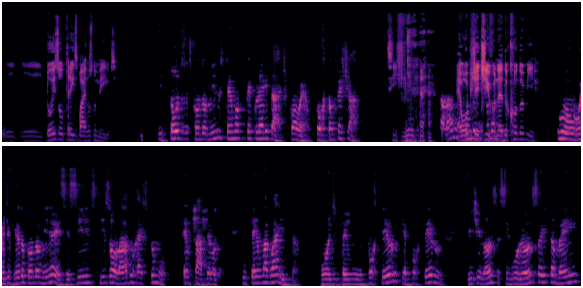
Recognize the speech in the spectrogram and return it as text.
um, um, dois ou três bairros no meio, assim. E todos os condomínios têm uma peculiaridade. Qual é? O portão fechado. Sim. Tá é o objetivo, né, do condomínio. O, o indivíduo do condomínio é esse, se isolar do resto do mundo. Tentar, uhum. pelo menos. E tem uma guarita, onde tem um porteiro, que é porteiro, vigilância, segurança e também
